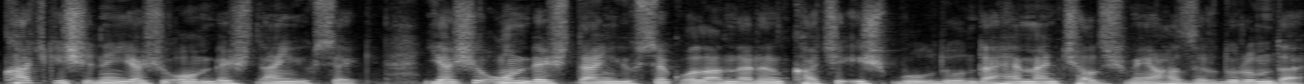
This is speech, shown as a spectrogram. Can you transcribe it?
Kaç kişinin yaşı 15'ten yüksek? Yaşı 15'ten yüksek olanların kaçı iş bulduğunda hemen çalışmaya hazır durumda?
